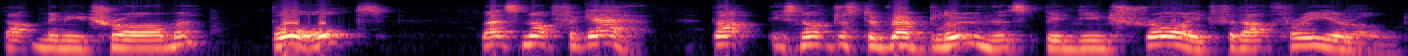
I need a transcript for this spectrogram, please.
that mini trauma. But let's not forget, that it's not just a red balloon that's been destroyed for that three year old.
